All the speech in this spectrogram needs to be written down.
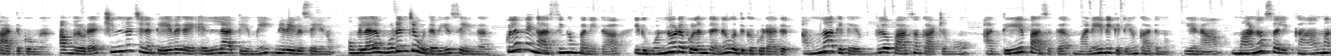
பார்த்துக்கோங்க. அவங்களோட சின்ன சின்ன தேவைகள் எல்லாத்தையுமே நிறைவு செய்யணும். உங்களால முடிஞ்ச உதவியை செய்யுங்க. குழந்தைங்க அசிங்கம் பண்ணிட்டா இது உன்னோட குழந்தைன்னு ஒதுக்க கூடாது அம்மா கிட்ட எவ்வளவு பாசம் காட்டுறோமோ அதே பாசத்தை மனைவி கிட்டையும் காட்டணும். ஏன்னா மனம் சலிக்காம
